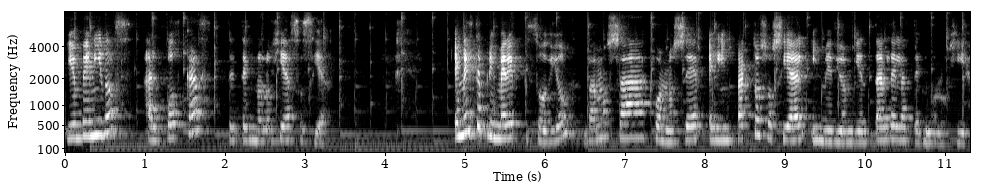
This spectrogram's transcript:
Bienvenidos al podcast de Tecnología Social. En este primer episodio vamos a conocer el impacto social y medioambiental de la tecnología.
